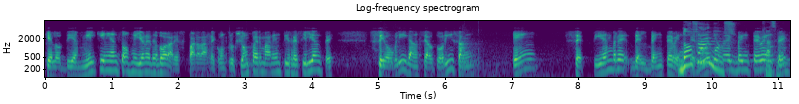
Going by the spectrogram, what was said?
que los 10.500 millones de dólares para la reconstrucción permanente y resiliente se obligan, se autorizan en septiembre del 2020. Dos años. del 2020.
